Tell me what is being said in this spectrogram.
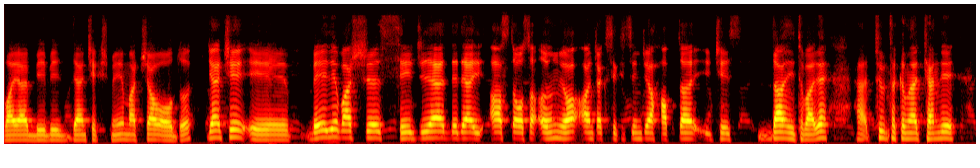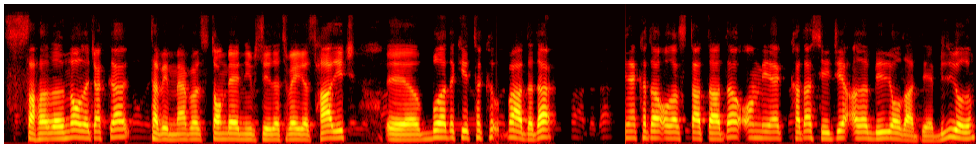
bayağı birbirinden çekişmeli maçlar oldu. Gerçi e, belli başlı seyircilerde de az da olsa alınıyor ancak 8. hafta içerisinden itibaren tüm takımlar kendi sahalarında olacaklar. Tabii Melbourne Storm ve New Zealand Warriors hariç e, buradaki takımlarda da yine kadar olan statlarda 11'e kadar seyirci alabiliyorlar diye biliyorum.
